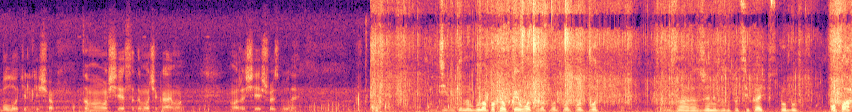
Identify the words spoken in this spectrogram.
було тільки що. Тому ще сидимо, чекаємо, може ще й щось буде. Тільки ну, була покльовка і от, от, от, от, от, от. Зараз вже не буду підсікати, спробую. Опа!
